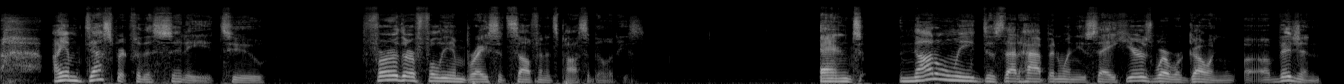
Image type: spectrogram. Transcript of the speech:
I am desperate for this city to further fully embrace itself and its possibilities. And not only does that happen when you say, here's where we're going, a vision,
